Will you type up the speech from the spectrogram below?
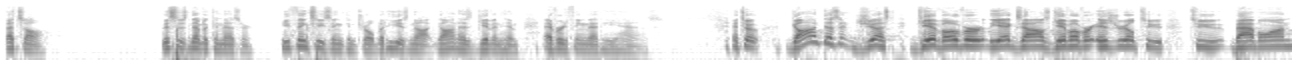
That's all. This is Nebuchadnezzar. He thinks he's in control, but he is not. God has given him everything that he has. And so God doesn't just give over the exiles, give over Israel to, to Babylon,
